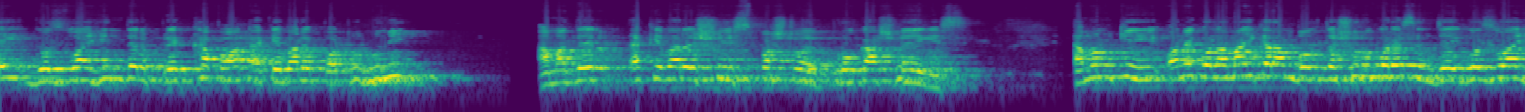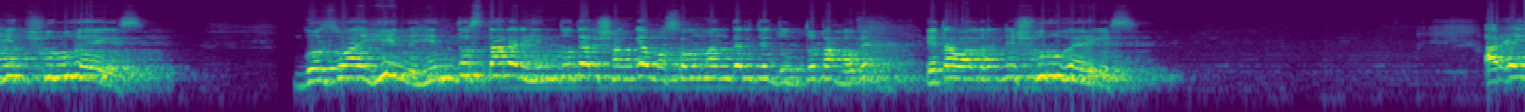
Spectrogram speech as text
এই গজওয়া হিন্দের প্রেক্ষাপট একেবারে পটভূমি, আমাদের একেবারে সুস্পষ্ট হয়ে প্রকাশ হয়ে গেছে। এমনকি অনেক ওলামাই কারাম বলতে শুরু করেছেন যে হিন্দ শুরু হয়ে গেছে। গজওয়া হিন্দ, হিন্দুস্তানের হিন্দুদের সঙ্গে মুসলমানদের যে যুদ্ধটা হবে, এটা অলরেডি শুরু হয়ে গেছে। আর এই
